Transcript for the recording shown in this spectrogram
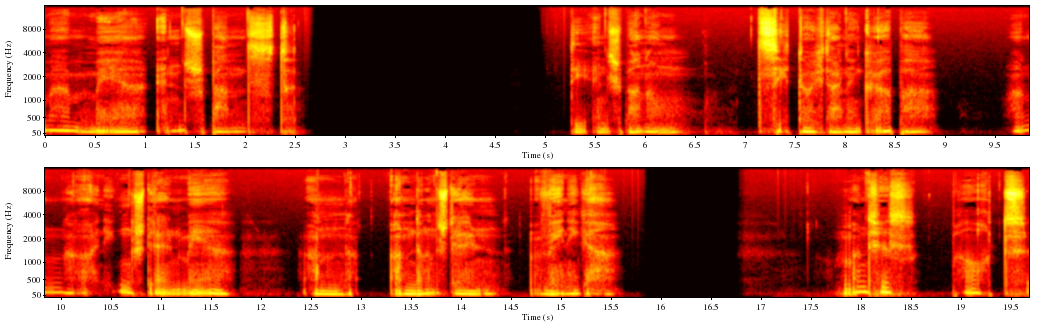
immer mehr entspannst. Die Entspannung zieht durch deinen Körper. An einigen Stellen mehr, an anderen Stellen weniger. Manches braucht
